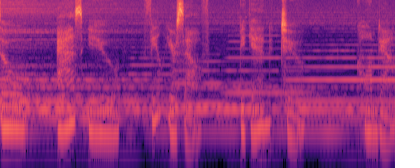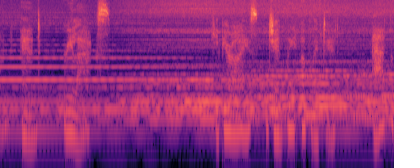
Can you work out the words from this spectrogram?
So, as you feel yourself begin to calm down and relax, keep your eyes gently uplifted at the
